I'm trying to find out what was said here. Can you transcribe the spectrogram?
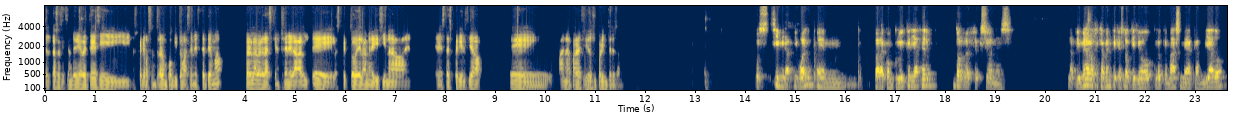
de la Asociación de Diabetes y nos queremos centrar un poquito más en este tema pero la verdad es que en general eh, el aspecto de la medicina en, esta experiencia eh, me ha parecido súper interesante. Pues sí, mira, igual em, para concluir quería hacer dos reflexiones. La primera, lógicamente, que es lo que yo creo que más me ha cambiado,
